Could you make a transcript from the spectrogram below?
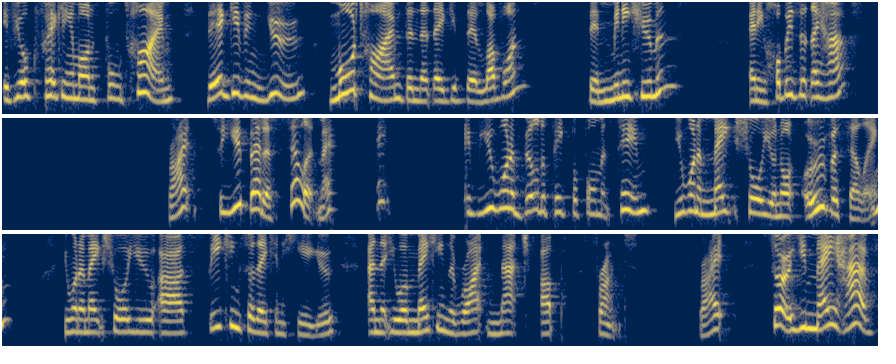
If you're taking them on full time, they're giving you more time than that they give their loved ones, their mini humans, any hobbies that they have right? So you better sell it, mate. If you want to build a peak performance team, you want to make sure you're not overselling. You want to make sure you are speaking so they can hear you and that you are making the right match up front, right? So you may have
